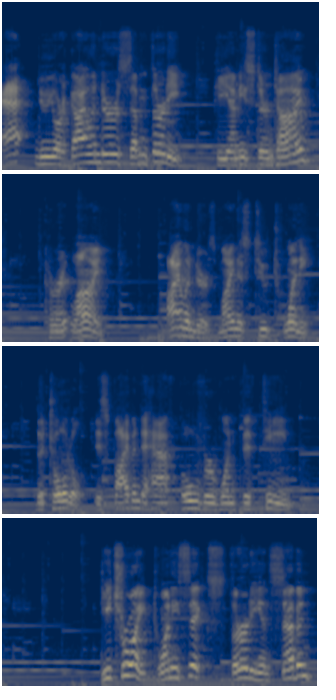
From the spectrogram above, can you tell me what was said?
at New York Islanders, 7:30 p.m. Eastern Time. Current line Islanders minus 220. The total is five and a half over 115. Detroit 26, 30 and 7.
